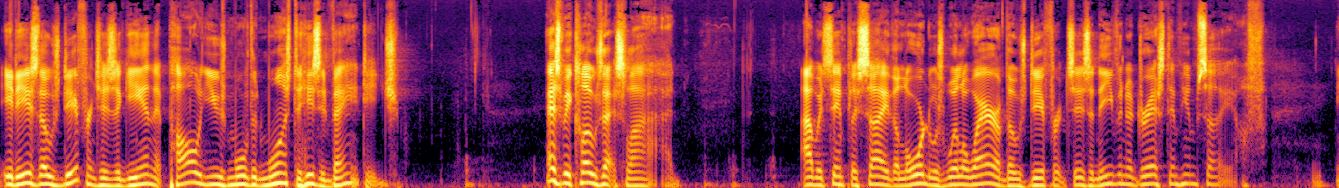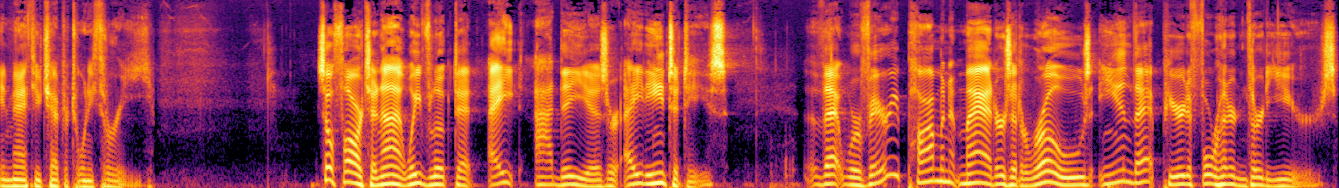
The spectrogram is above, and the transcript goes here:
It is those differences, again, that Paul used more than once to his advantage. As we close that slide, I would simply say the Lord was well aware of those differences and even addressed them himself in Matthew chapter 23. So far tonight, we've looked at eight ideas or eight entities that were very prominent matters that arose in that period of 430 years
